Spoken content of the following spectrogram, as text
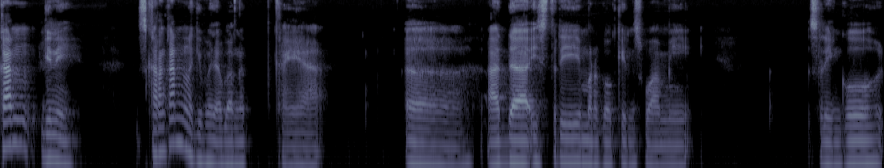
kan gini sekarang kan lagi banyak banget kayak eh ada istri mergokin suami selingkuh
